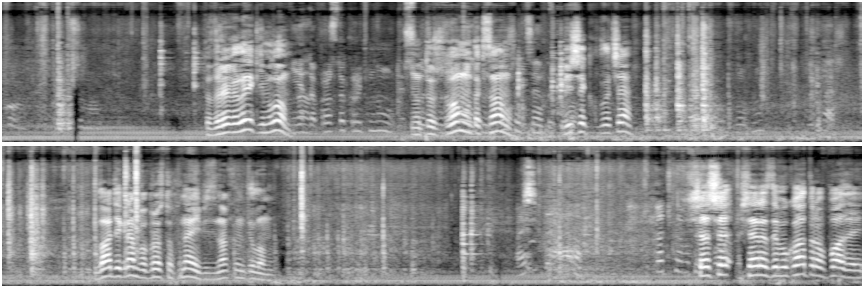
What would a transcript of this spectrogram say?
такого. Що, мабуть. То бери великий млом. Ні, то просто крутнути. Ну то ж ломом так само. Більше центр. Більше як плече. Угу. І далі. Владі Грембо просто пхне і пізді нахуй ти лому. Ай, да. Чекай, чекай, бо- Ще, ще, ще раз з евакуатора впаде.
